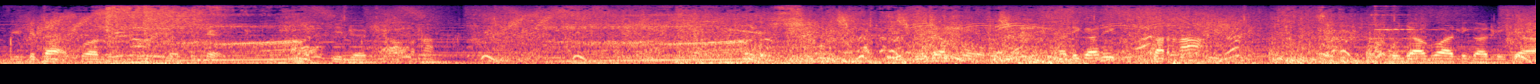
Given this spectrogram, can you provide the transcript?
Oke, kita keluar dulu. Oke mati dari kena. Udah bro adik-adik karena aku jago adik-adik ya.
